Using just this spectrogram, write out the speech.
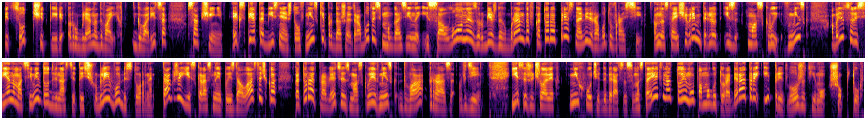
504 рубля на двоих, говорится в сообщении. Эксперт объясняет, что в Минске продолжают работать магазины и салоны зарубежных брендов, которые приостановили работу в России. В настоящее время перелет из Москвы в Минск обойдется россиянам от 7 до 12 тысяч рублей в обе стороны. Также есть скоростные поезда «Ласточка», которые отправляются из Москвы в Минск два раза в день. Если же человек не хочет добираться самостоятельно, то ему помогут туроператоры и предложат ему шоп-тур.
